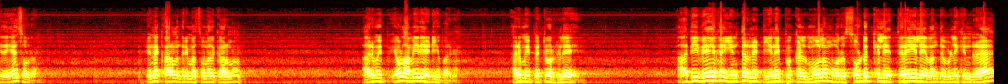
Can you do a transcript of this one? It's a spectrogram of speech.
இதை ஏன் சொல்கிறேன் என்ன காரணம் தெரியுமா? சொன்னது காரணம்? அருமை எவ்வளோ அமைதியாயிட்டீங்க பாருங்க. அருமை பெற்றோர்களே அதிவேக இன்டர்நெட் இணைப்புகள் மூலம் ஒரு சொடுக்கிலே திரையிலே வந்து விழுகின்ற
